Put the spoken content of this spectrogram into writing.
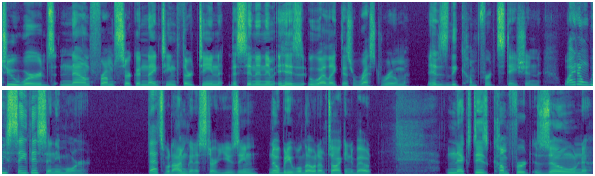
Two words, noun from circa 1913. The synonym is, ooh, I like this, restroom. It is the comfort station. Why don't we say this anymore? That's what I'm going to start using. Nobody will know what I'm talking about. Next is comfort zone.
